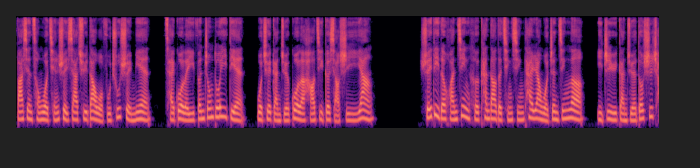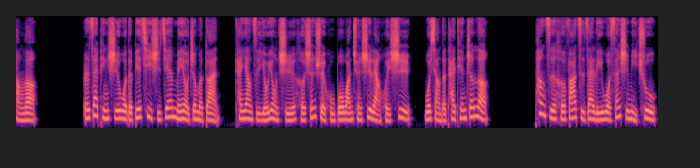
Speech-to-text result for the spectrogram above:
发现从我潜水下去到我浮出水面，才过了一分钟多一点，我却感觉过了好几个小时一样。水底的环境和看到的情形太让我震惊了。以至于感觉都失常了。而在平时，我的憋气时间没有这么短。看样子，游泳池和深水湖泊完全是两回事。我想得太天真了。胖子和发子在离我三十米处，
